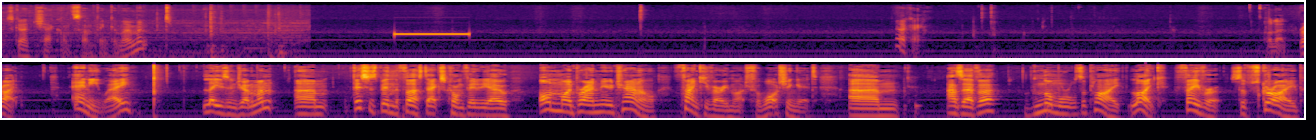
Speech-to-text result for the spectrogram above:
just going to check on something a moment. Okay. Hold on. Right. Anyway, ladies and gentlemen, um, this has been the first XCOM video on my brand new channel. Thank you very much for watching it. Um, as ever, normal rules apply. Like, favourite, subscribe,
